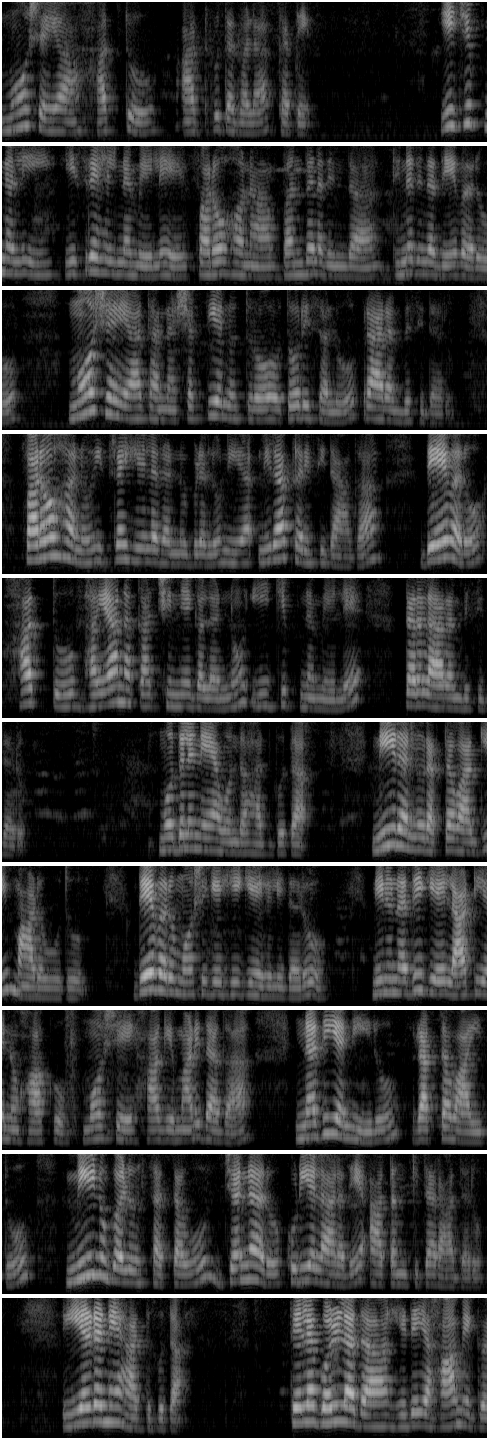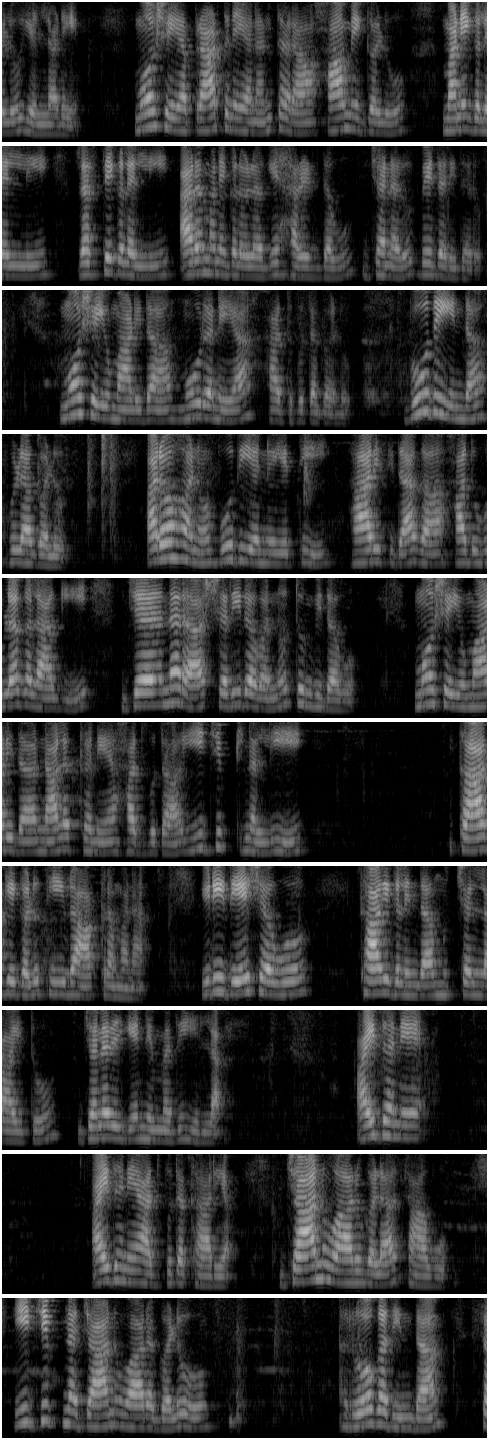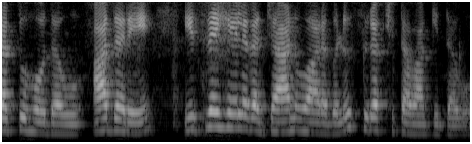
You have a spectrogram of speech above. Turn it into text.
ಮೋಶೆಯ ಹತ್ತು ಅದ್ಭುತಗಳ ಕತೆ. ಈಜಿಪ್ಟ್ನಲ್ಲಿ ಇಸ್ರೇಲಿನ ಮೇಲೆ ಫರೋಹನ ಬಂಧನದಿಂದ ದಿನದಿಂದ ದೇವರು ಮೋಶೆಯ ತನ್ನ ಶಕ್ತಿಯನ್ನು ತೋ, ತೋರಿಸಲು ಪ್ರಾರಂಭಿಸಿದರು. ಫರೋಹನು ಇಸ್ರೇಲರನ್ನು ಬಿಡಲು ನಿರಾ, ನಿರಾಕರಿಸಿದಾಗ ದೇವರು ಹತ್ತು ಭಯಾನಕ ಚಿಹ್ನೆಗಳನ್ನು ಈಜಿಪ್ಟ್ನ ಮೇಲೆ ತರಲಾರಂಭಿಸಿದರು. ಮೊದಲನೆಯ ಒಂದು ಅದ್ಭುತ. ನೀರನ್ನು ರಕ್ತವಾಗಿ ಮಾಡುವುದು. ದೇವರು ಮೋಶೆಗೆ ಹೀಗೆ ಹೇಳಿದರು, ನೀನು ನದಿಗೆ ಲಾಠಿಯನ್ನು ಹಾಕು. ಮೋಶೆ ಹಾಗೆ ಮಾಡಿದಾಗ, ನದಿಯ ನೀರು ರಕ್ತವಾಯಿತು, ಮೀನುಗಳು ಸತ್ತವು, ಜನರು ಕುಡಿಯಲಾರದೆ ಆತಂಕಿತರಾದರು. ಎರಡನೇ ಅದ್ಭುತ, ತೆಲಗೊಳ್ಳದ ಎದೆಯ ಹಾಮೆಗಳು ಎಲ್ಲೆಡೆ. ಮೋಶೆಯ ಪ್ರಾರ್ಥನೆಯ ನಂತರ ಆಮೆಗಳು ಮನೆಗಳಲ್ಲಿ, ರಸ್ತೆಗಳಲ್ಲಿ, ಅರಮನೆಗಳೊಳಗೆ ಹರಡಿದವು, ಜನರು ಬೆದರಿದರು. ಮೋಶೆಯು ಮಾಡಿದ ಮೂರನೆಯ ಅದ್ಭುತಗಳು. ಬೂದಿಯಿಂದ ಹುಳಗಳು. ಅರೋಹನು ಬೂದಿಯನ್ನು ಎತ್ತಿ ಹಾರಿಸಿದಾಗ ಅದು ಹುಳಗಳಾಗಿ ಜನರ ಶರೀರವನ್ನು ತುಂಬಿದವು. ಮೋಶೆಯು ಮಾಡಿದ ನಾಲ್ಕನೆಯ ಅದ್ಭುತ ಈಜಿಪ್ಟ್ನಲ್ಲಿ ಕಾಗೆಗಳು ತೀವ್ರ ಆಕ್ರಮಣ. ಇಡೀ ದೇಶವು ಕಾಗೆಗಳಿಂದ ಮುಚ್ಚಲಾಯಿತು ಜನರಿಗೆ ನೆಮ್ಮದಿ ಇಲ್ಲ. ಐದನೇ ಐದನೇ ಅದ್ಭುತ ಕಾರ್ಯ, ಜಾನುವಾರುಗಳ ಸಾವು. ಈಜಿಪ್ಟ್ನ ಜಾನುವಾರುಗಳು ರೋಗದಿಂದ ಸತ್ತು ಹೋದವು ಆದರೆ ಇಸ್ರೇಹೇಲರ ಜಾನುವಾರುಗಳು ಸುರಕ್ಷಿತವಾಗಿದ್ದವು.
